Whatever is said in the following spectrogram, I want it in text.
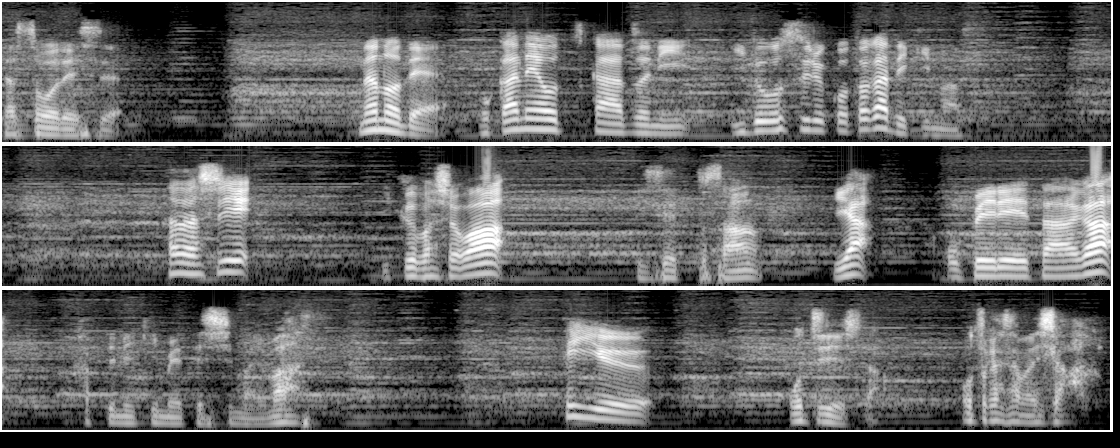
だそうです。なので、お金を使わずに移動することができます。ただし、行く場所は、リセットさんやオペレーターが勝手に決めてしまいます。っていうオチでした。お疲れ様でした。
